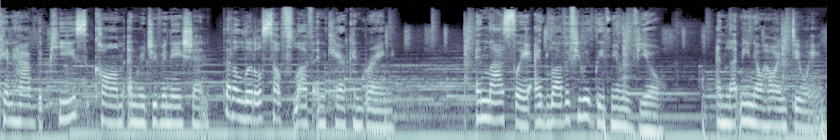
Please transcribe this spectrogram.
can have the peace, calm, and rejuvenation that a little self love and care can bring. And lastly, I'd love if you would leave me a review and let me know how I'm doing.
